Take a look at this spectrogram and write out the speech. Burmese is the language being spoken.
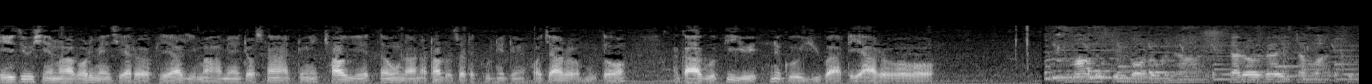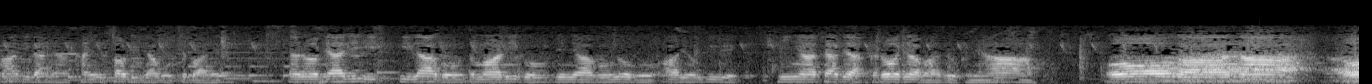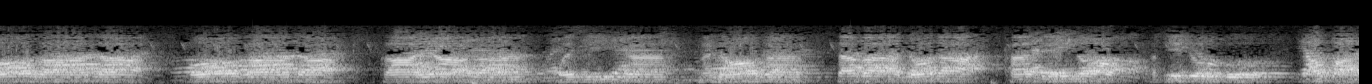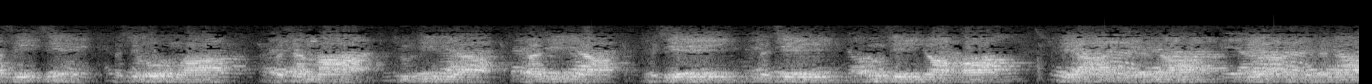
ယေရှုရှင်မဟာဗောဓိမြိုင်ဆရာတော်ဘုရားကြီးမဟာမြိုင်တော်စခန်းအတွင်6ရက်3လ2021ခုနှစ်တွင်ဟောကြားတော်မူသောအကာကိုပြည့်၍နှစ်ကိုယူပါတရားတော်မမရှင်ဘောလို့ခင်ဗျာဆရာတော်ဘုရားကြီးဓမ္မသုပါတိလာများခံယူဆောက်တည်ကြဖို့ဖြစ်ပါတယ်ဆရာတော်ဘုရားကြီးသီလကုံသမာဓိကုံပညာကုံတို့ကိုအာယုံပြု၍ညီညာဖြဖြကြောကြပါစို့ခင်ဗျာဩဃာတဩဃာတဩ ဃာတကာယကံဝစီကံမနောကံသဗ္ဗဒေါသခတိသောအပြစ်တို့ကိုရောက်ပါစေခြင်းအကျိုးမှာပထမဒုတိယတတိယတစ်ချိန်တစ်ချိန်သုံးချိန်တော့ဟောဘုရားယေနာဘုရားယေနာ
